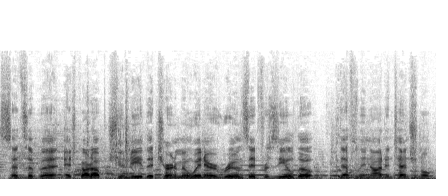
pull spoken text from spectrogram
Sets up an edge guard opportunity. The tournament winner ruins it for Zeal though. Definitely not intentional.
